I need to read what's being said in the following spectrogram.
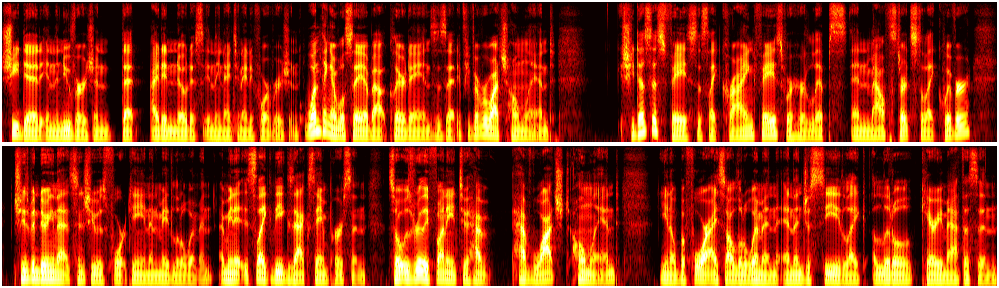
she did in the new version that I didn't notice in the 1994 version. One thing I will say about Claire Danes is that if you've ever watched Homeland, she does this face, this like crying face where her lips and mouth starts to like quiver. She's been doing that since she was 14 and made Little Women. I mean, it's like the exact same person. So it was really funny to have have watched Homeland, you know, before I saw Little Women and then just see like a little Carrie Mathison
